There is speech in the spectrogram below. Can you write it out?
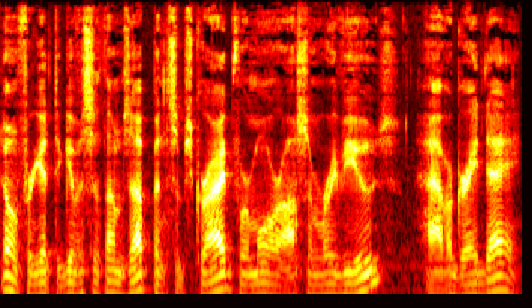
Don't forget to give us a thumbs up and subscribe for more awesome reviews. Have a great day.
